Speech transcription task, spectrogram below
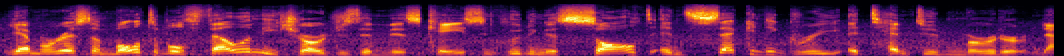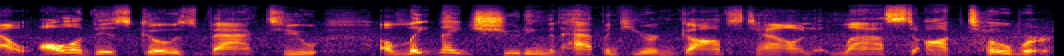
Yeah, Marissa, multiple felony charges in this case, including assault and second degree attempted murder. Now, all of this goes back to a late night shooting that happened here in Goffstown last October.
